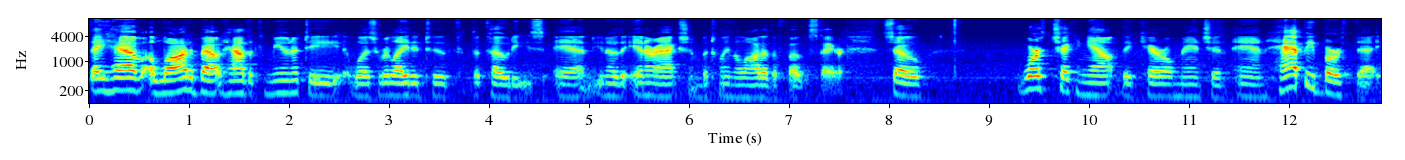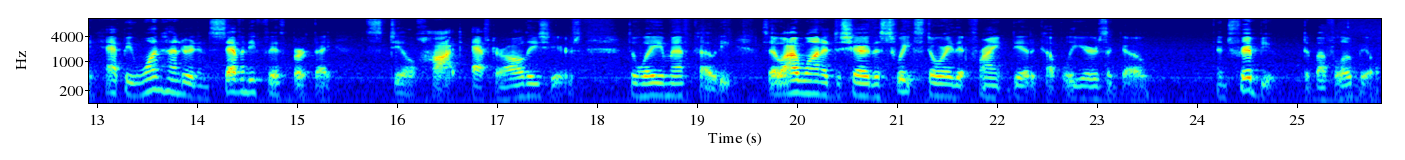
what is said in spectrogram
they have a lot about how the community was related to the Codys and you know the interaction between a lot of the folks there. So worth checking out the Carroll Mansion and happy birthday, happy 175th birthday, still hot after all these years to William F. Cody. So I wanted to share the sweet story that Frank did a couple of years ago in tribute to Buffalo Bill.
